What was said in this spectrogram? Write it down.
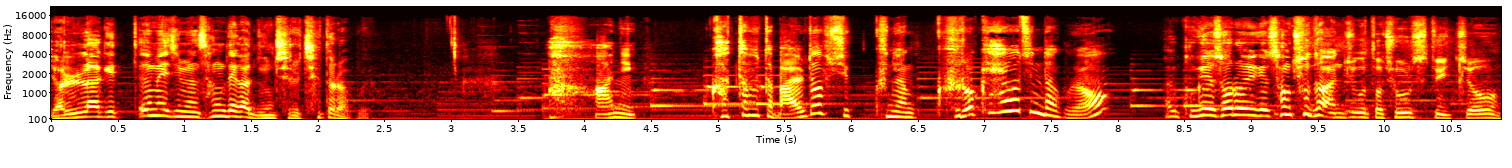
연락이 뜸해지면 상대가 눈치를 채더라고요. 아니, 가타부타 말도 없이 그냥 그렇게 헤어진다고요? 아니, 그게 서로에게 상처도 안 주고 더 좋을 수도 있죠.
